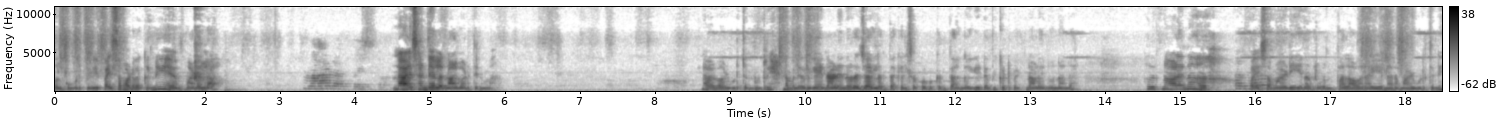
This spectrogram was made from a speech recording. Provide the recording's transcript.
ಮಲ್ಕೊಂಡ್ಬಿಡ್ತೀವಿ ಪಾಯಸ ಮಾಡ್ಬೇಕನ್ನಿ, ಮಾಡಲ್ಲ. ನಾಳೆ ಸಂಡೇ ಅಲ್ಲ, ನಾಳೆ ಮಾಡ್ತೀನಮ್ಮ. ನಾಳೆ ಮಾಡಿಬಿಡ್ತೇನೆ ನೋಡ್ರಿ. ನಮ್ಮ ಮನೆಯವ್ರಿಗೆ ನಾಳೆನೂ ರಜಾ ಇಲ್ಲ ಅಂತ ಕೆಲ್ಸಕ್ಕೆ ಹೋಗ್ಬೇಕಂತ. ಹಾಗಾಗಿ ಡಬ್ಬಿ ಕಟ್ಬೇಕು ನಾಳೆನೂ ನಾನು. ಅದಕ್ಕೆ ನಾಳೆನ ಪಾಯಸ ಮಾಡಿ ಏನಾದರೂ ಒಂದು ಪಲಾವರ ಏನಾರ ಮಾಡಿಬಿಡ್ತೀನಿ.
